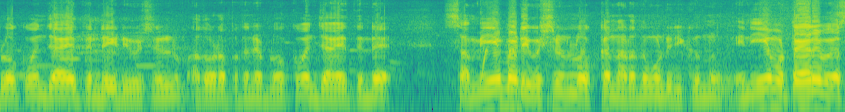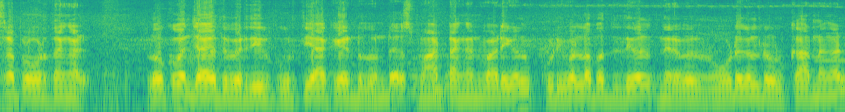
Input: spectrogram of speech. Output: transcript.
ബ്ലോക്ക് പഞ്ചായത്തിന്റെ ഡിവിഷനിലും അതോടൊപ്പം തന്നെ ബ്ലോക്ക് പഞ്ചായത്തിന്റെ സമീപ ഡിവിഷനിലും ഒക്കെ നടന്നുകൊണ്ടിരിക്കുന്നു. ഇനിയും ഒട്ടേറെ വികസന പ്രവർത്തനങ്ങൾ ബ്ലോക്ക് പഞ്ചായത്ത് പരിധിയിൽ പൂർത്തിയാക്കേണ്ടതുണ്ട്. സ്മാർട്ട് അംഗൻവാടികൾ കുടിവെള്ള പദ്ധതികൾ നിരവധി റോഡുകളുടെ ഉദ്ഘാടനങ്ങൾ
